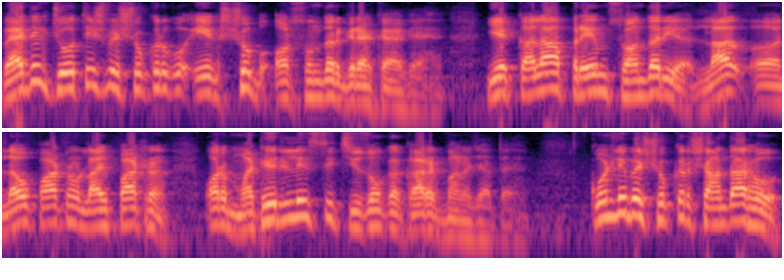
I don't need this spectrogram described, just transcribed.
वैदिक ज्योतिष में शुक्र को एक शुभ और सुंदर ग्रह कहा गया है। यह कला, प्रेम, सौंदर्य, love love partner life partner और मटेरियलिस्टिक चीज़ों का कारक माना जाता है। कुंडली में शुक्र शानदार हो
